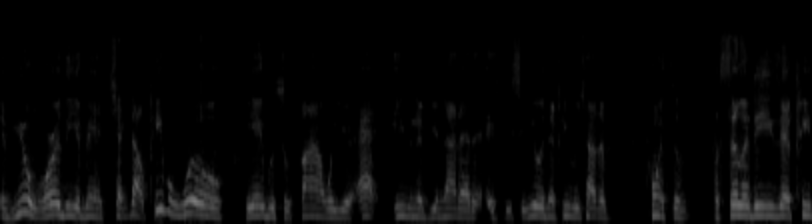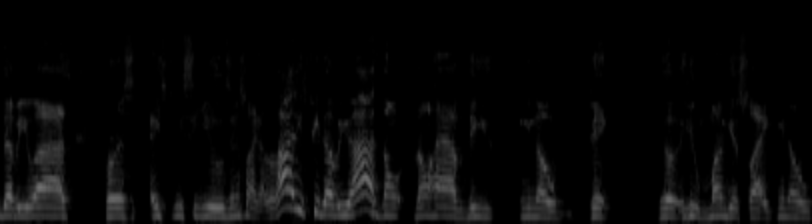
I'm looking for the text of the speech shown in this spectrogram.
if you're worthy of being checked out, people will be able to find where you're at, even if you're not at an HBCU. And then people try to point to facilities at PWIs versus HBCUs, and it's like a lot of these PWIs don't don't have these you know big, you know, humongous like you know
